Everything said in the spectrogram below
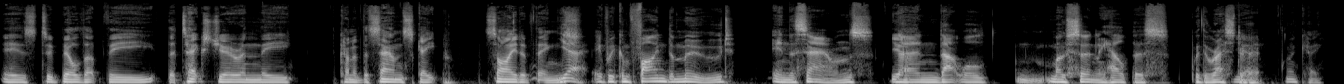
is to build up the the texture and the kind of the soundscape side of things Yeah, if we can find the mood in the sounds, Yeah. then that will most certainly help us with the rest of it. okay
